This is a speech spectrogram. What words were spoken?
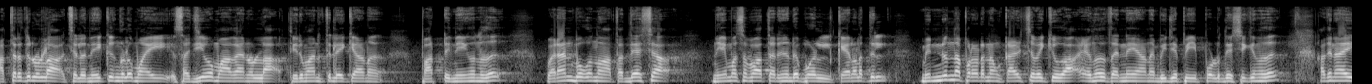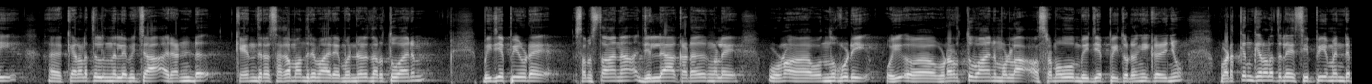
അത്തരത്തിലുള്ള ചില നീക്കങ്ങളുമായി സജീവമാകാനുള്ള തീരുമാനത്തിലേക്കാണ് പാർട്ടി നീങ്ങുന്നത്. വരാൻ പോകുന്ന തദ്ദേശ നിയമസഭാ തെരഞ്ഞെടുപ്പുകളിൽ കേരളത്തിൽ മിന്നുന്ന പ്രകടനം കാഴ്ചവെക്കുക എന്നത് തന്നെയാണ് ബി ജെ പി ഇപ്പോൾ ഉദ്ദേശിക്കുന്നത്. അതിനായി കേരളത്തിൽ നിന്ന് ലഭിച്ച രണ്ട് കേന്ദ്ര സഹമന്ത്രിമാരെ മുന്നിൽ നിർത്തുവാനും ബി ജെ പിയുടെ സംസ്ഥാന ജില്ലാ ഘടകങ്ങളെ ഒന്നുകൂടി ഉണർത്തുവാനുമുള്ള ശ്രമവും ബി ജെ പി തുടങ്ങിക്കഴിഞ്ഞു. വടക്കൻ കേരളത്തിലെ സി പി എമ്മിന്റെ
